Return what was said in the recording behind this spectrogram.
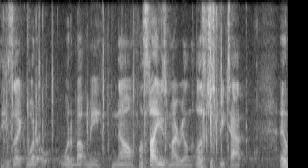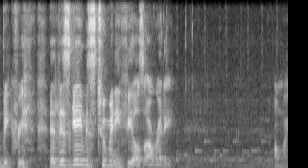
he's like, what? What about me? No, let's not use my real. Let's just be Tap. It'll be creepy. This game is too many feels already. Oh my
